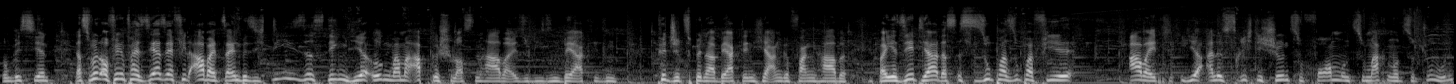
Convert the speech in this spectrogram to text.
so ein bisschen. Das wird auf jeden Fall sehr, sehr viel Arbeit sein, bis ich dieses Ding hier irgendwann mal abgeschlossen habe. Also diesen Berg, diesen Fidget Spinner Berg, den ich hier angefangen habe. Weil ihr seht ja, das ist super, super viel Arbeit, hier alles richtig schön zu formen und zu machen und zu tun.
